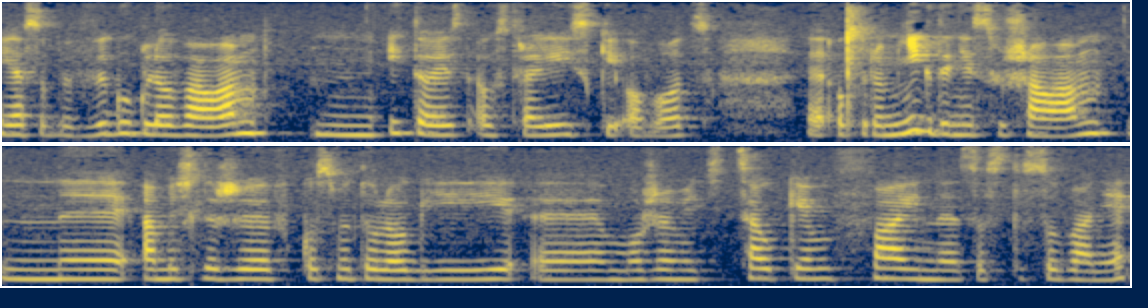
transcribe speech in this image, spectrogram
Ja sobie wygooglowałam mm, i to jest australijski owoc, e, o którym nigdy nie słyszałam, mm, a myślę, że w kosmetologii może mieć całkiem fajne zastosowanie,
